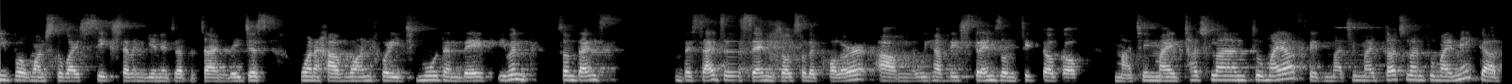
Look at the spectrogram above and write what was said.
people wants to buy six, seven units at a time. They just want to have one for each mood, and they even sometimes besides the scent, it's also the color. Um, we have these trends on TikTok of matching my touchland to my outfit, matching my touchland to my makeup.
